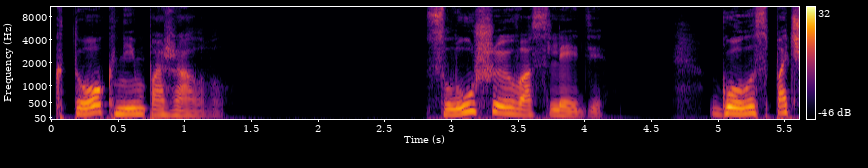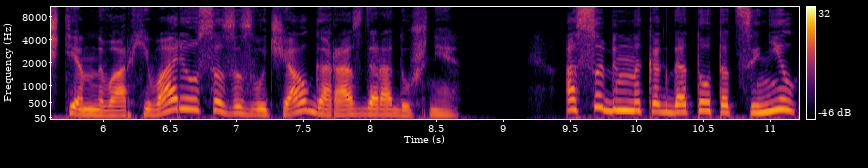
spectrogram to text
кто к ним пожаловал. «Слушаю вас, леди». Голос почтенного архивариуса зазвучал гораздо радушнее. Особенно, когда тот оценил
